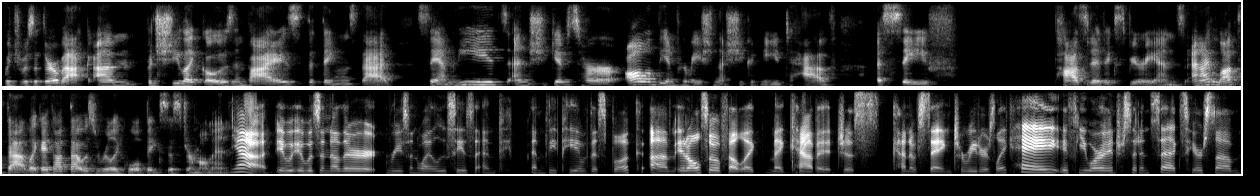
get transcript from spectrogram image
which was a throwback. Um, but she like goes and buys the things that Sam needs and she gives her all of the information that she could need to have a safe positive experience. And i loved that. Like i thought that was a really cool big sister moment. Yeah it, it was another reason why lucy is the MP, mvp of this book. Um, it also felt like meg cabot just kind of saying to readers like hey if you are interested in sex here's some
